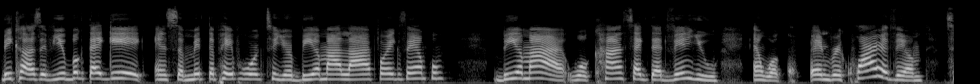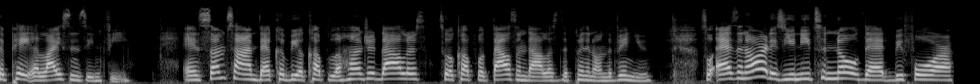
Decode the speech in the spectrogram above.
Because if you book that gig and submit the paperwork to your BMI Live, for example, BMI will contact that venue and will and require them to pay a licensing fee. And sometimes that could be a couple of hundred dollars to a couple of thousand dollars, depending on the venue. So, as an artist, you need to know that before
